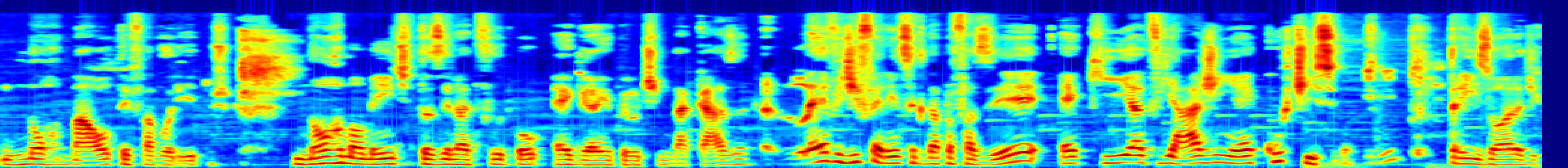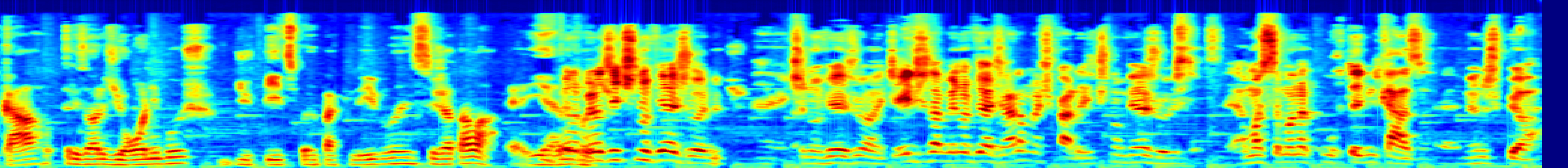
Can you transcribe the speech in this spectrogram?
Normal ter favoritos. Normalmente, Thursday Night Football é ganho pelo time da casa. Leve diferença que dá para fazer é que a viagem é curtíssima. Uhum. Três horas de carro, três horas de ônibus de Pittsburgh pra Cleveland, você já tá lá. É, e é Pelo menos a gente não viajou, né? É, a gente não viajou antes. Eles também não viajaram, mas, cara, a gente não viajou. Então, é uma semana curta em casa. É menos pior.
